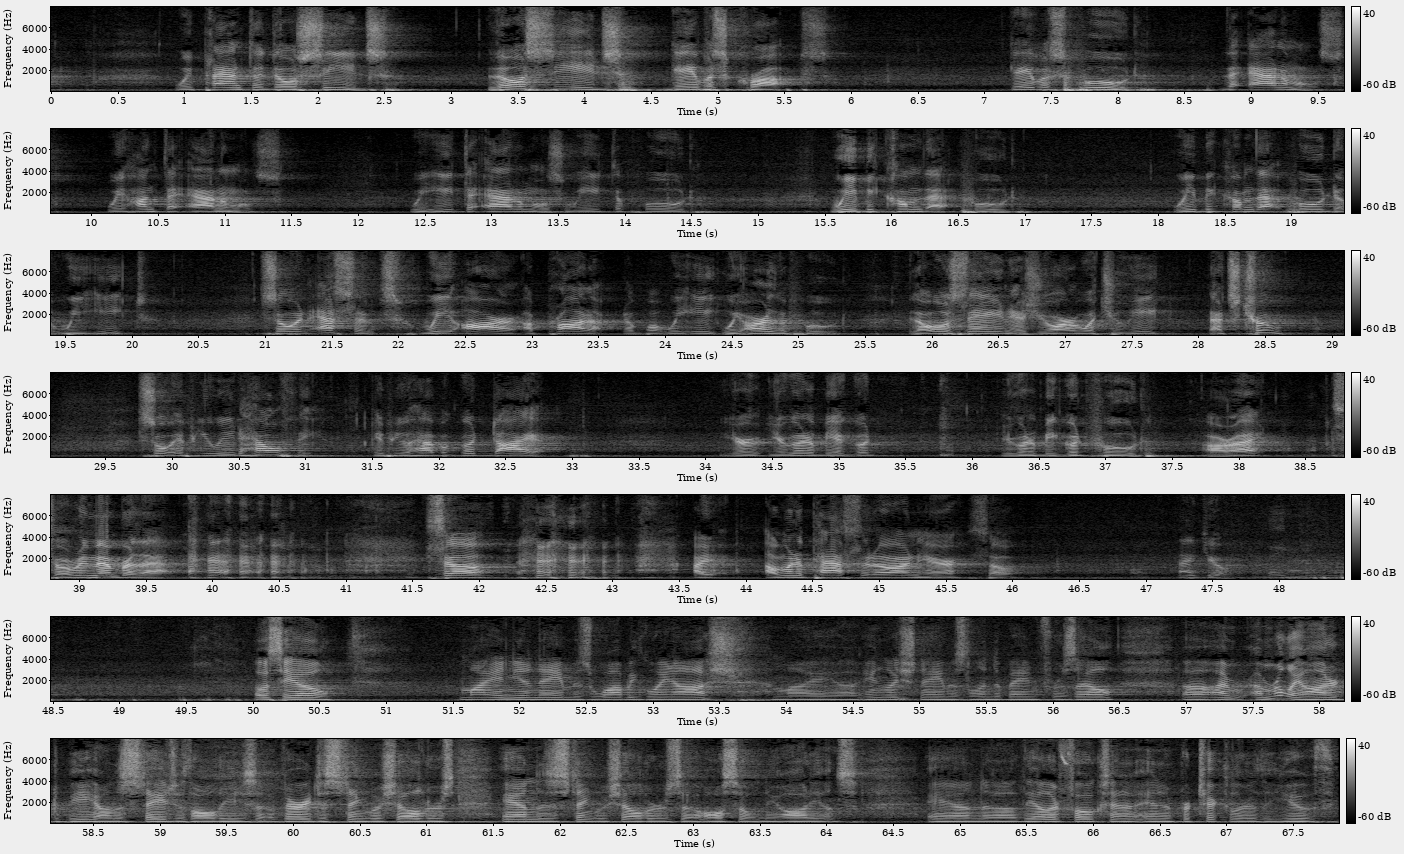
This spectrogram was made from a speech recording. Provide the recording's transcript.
we planted those seeds. Those seeds gave us crops, gave us food. The animals, we hunt the animals. We eat the animals, we eat the food we become that food. We become that food that we eat. So, in essence, we are a product of what we eat. We are the food. The old saying is, you are what you eat. That's true. So, if you eat healthy, if you have a good diet, you're, you're going to be a good, you're going to be good food. All right? So remember that. so I, I'm going to pass it on here. So, thank you, thank you. OCO. My Indian name is Wabi Guinash. My uh, English name is Linda Bain Frizzell. Uh, I'm, I'm really honored to be on the stage with all these uh, very distinguished elders and the distinguished elders uh, also in the audience, and uh, the other folks, and, and in particular the youth.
